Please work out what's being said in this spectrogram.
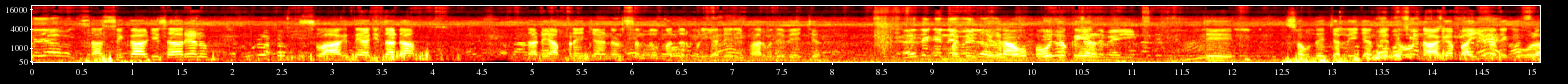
ਸਤਿ ਸ਼੍ਰੀ ਅਕਾਲ ਜੀ ਸਾਰਿਆਂ ਨੂੰ। ਸਵਾਗਤ ਹੈ ਜੀ ਤੁਹਾਡਾ ਤੁਹਾਡੇ ਆਪਣੇ channel Sandhu Madarpuria dairy farm ਦੇ ਵਿੱਚ। ਮੰਡੀ ਜਗਰਾਉਂ ਪਹੁੰਚ ਚੁੱਕੇ ਹਾਂ। ਤੇ ਸੌਦੇ ਚੱਲੀ ਜਾਂਦੇ ਦੋ ਨਾਗ ਆ ਬਾਈ ਉਹਨਾਂ ਦੇ ਕੋਲ।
